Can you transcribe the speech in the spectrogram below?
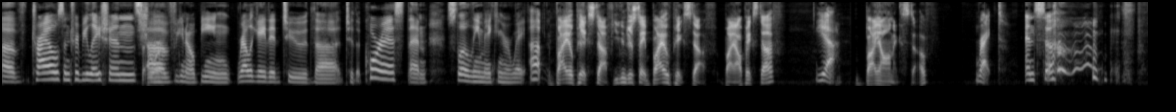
of trials and tribulations of you know being relegated to the to the chorus, then slowly making her way up. Biopic stuff. You can just say biopic stuff. Biopic stuff. Yeah, Bionic stuff. right. And so,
